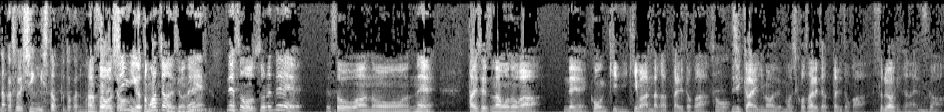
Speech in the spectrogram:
なんかそういう審議ストップとかでもなあそう、審議が止まっちゃうんですよね。ねで、そう、それで、そう、あのね、大切なものが、ね、今期に決まんなかったりとか、次回に持ち越されちゃったりとか、するわけじゃないですか。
